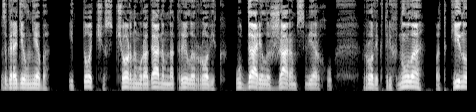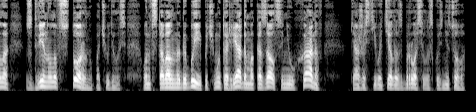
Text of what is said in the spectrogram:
загородил небо, и тотчас черным ураганом накрыло ровик, ударило жаром сверху. Ровик тряхнуло, подкинуло, сдвинуло в сторону, почудилось. Он вставал на дыбы, и почему-то рядом оказался не Уханов — Тяжесть его тела сбросила с Кузнецова,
